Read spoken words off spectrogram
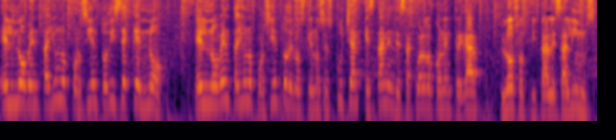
el 91% dice que no. El 91% de los que nos escuchan están en desacuerdo con entregar los hospitales al IMSS.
